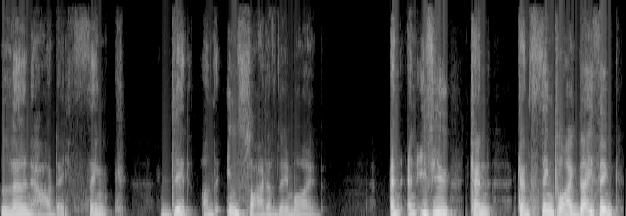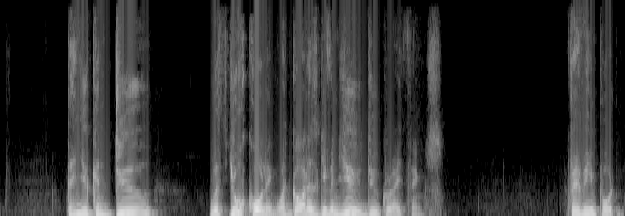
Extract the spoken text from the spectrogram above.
learn how they think, get on the inside of their mind. And, and if you can, can think like they think, then you can do with your calling, what God has given you, do great things. Very important.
